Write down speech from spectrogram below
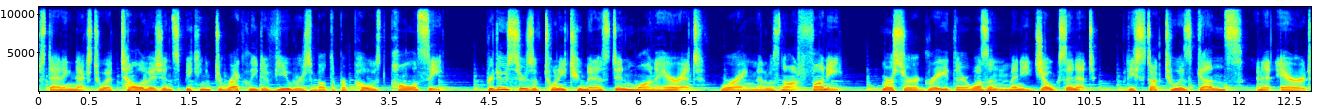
standing next to a television speaking directly to viewers about the proposed policy. Producers of 22 Minutes didn't want to air it, worrying that it was not funny. Mercer agreed there wasn't many jokes in it, but he stuck to his guns and it aired.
